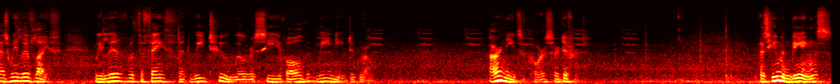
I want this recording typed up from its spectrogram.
as we live life, we live with the faith that we too will receive all that we need to grow. Our needs, of course, are different. As human beings,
